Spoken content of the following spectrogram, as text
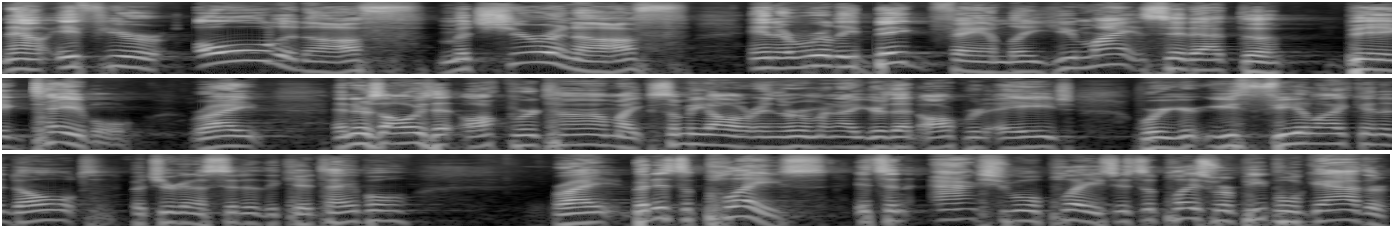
Now, if you're old enough, mature enough, in a really big family, you might sit at the big table, right? And there's always that awkward time. Like some of y'all are in the room right now, you're that awkward age where you feel like an adult, but you're going to sit at the kid table right? But it's a place. It's an actual place. It's a place where people gather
